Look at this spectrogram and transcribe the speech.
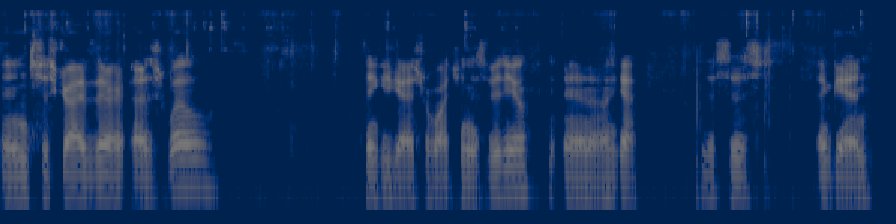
and subscribe there as well. Thank you guys for watching this video. And uh, yeah this is again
